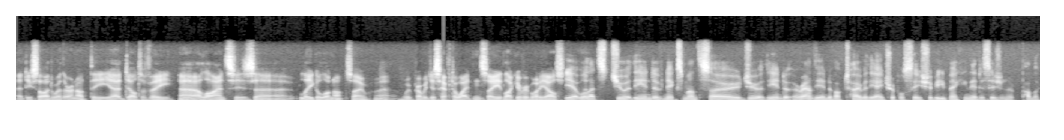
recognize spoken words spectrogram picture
uh, decide whether or not the uh, Delta V uh, alliance is uh, legal or not. So we probably just have to wait and see, like everybody else. Yeah, well, that's due at the end of next month. So due at the end of, around the end of October, the ACCC should be making their decision public.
